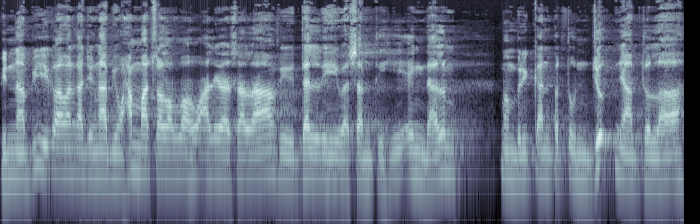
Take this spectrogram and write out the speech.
Bin Nabi kelawan Kanjeng Nabi Muhammad sallallahu alaihi wasallam fi dallihi wa samtihi ing dalem memberikan petunjuknya Abdullah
